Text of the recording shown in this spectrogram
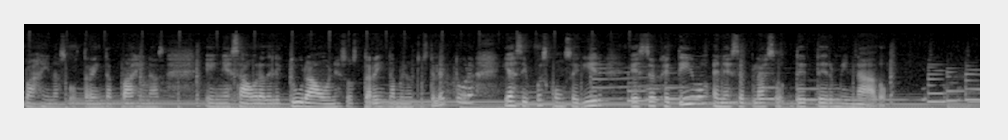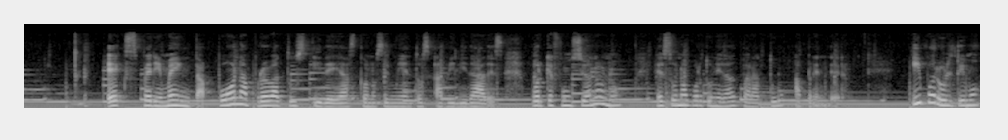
páginas o 30 páginas en esa hora de lectura o en esos 30 minutos de lectura y así pues conseguir ese objetivo en ese plazo determinado. Experimenta, pon a prueba tus ideas, conocimientos, habilidades, porque funciona o no, es una oportunidad para tú aprender. Y por último,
